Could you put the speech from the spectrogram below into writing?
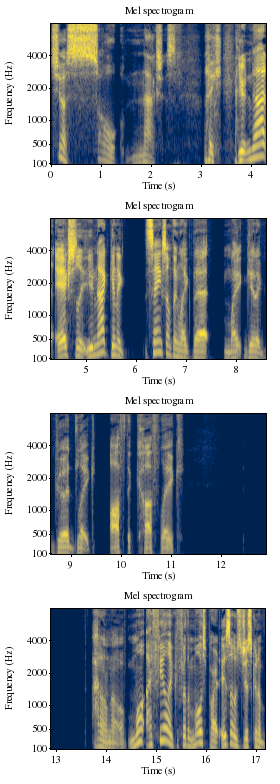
just so obnoxious. Like you're not actually you're not gonna saying something like that might get a good like off the cuff like I don't know. Mo- I feel like for the most part, Izzo's just gonna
